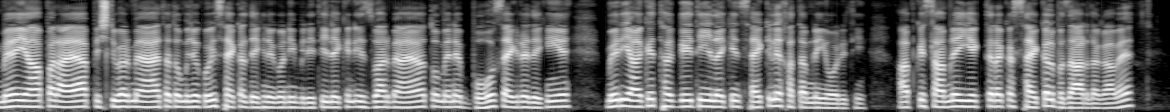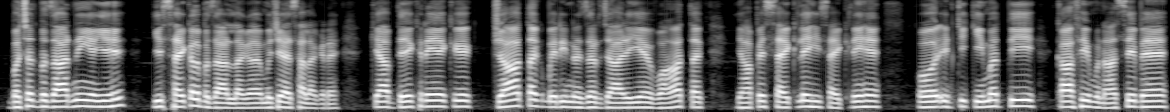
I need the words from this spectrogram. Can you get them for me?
मैं यहाँ पर आया, पिछली बार मैं आया था तो मुझे कोई साइकिल देखने को नहीं मिली थी, लेकिन इस बार मैं आया तो मैंने बहुत साइकिलें देखी हैं। मेरी आँखें थक गई थी, लेकिन साइकिलें ख़त्म नहीं हो रही थी। आपके सामने ये एक तरह का साइकिल बाज़ार लगा हुआ है। बचत बाज़ार नहीं है ये ये साइकिल बाज़ार लगा है, मुझे ऐसा लग रहा है। कि आप देख रहे हैं कि जहाँ तक मेरी नज़र जा रही है, वहाँ तक यहाँ पर साइकिलें ही साइकिलें हैं। और इनकी कीमत भी काफ़ी मुनासिब है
